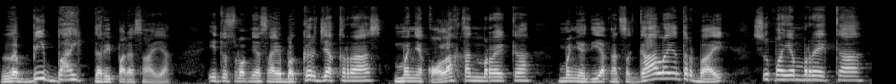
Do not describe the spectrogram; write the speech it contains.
lebih baik daripada saya. Itu sebabnya saya bekerja keras, menyekolahkan mereka, menyediakan segala yang terbaik supaya mereka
